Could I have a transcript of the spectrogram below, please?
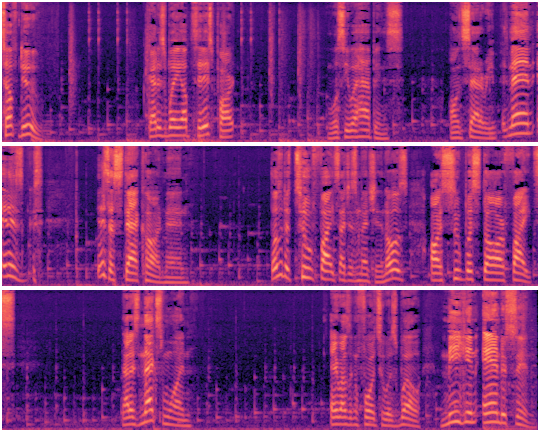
Tough dude. Got his way up to this part. We'll see what happens on Saturday. Man, it is it is a stack card, man. Those are the two fights I just mentioned. Those are superstar fights. Now this next one, everybody's looking forward to as well. Megan Anderson.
